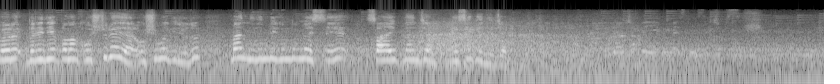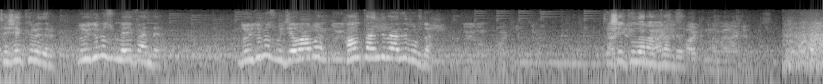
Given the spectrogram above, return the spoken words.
Böyle belediye falan koşturuyor ya hoşuma gidiyordu. Ben dedim bir gün bu mesleğe sahipleneceğim, meslek edeceğim. Gerçekten iyi bir meslek seçmişsiniz. Teşekkür ederim. Duydunuz mu beyefendi? Duydunuz mu? Cevabı Duydum. hanımefendi verdi burada. Duydum, fark ettim. Teşekkürler Herkes- hanımefendi. Herkes farkında merak etmesin.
